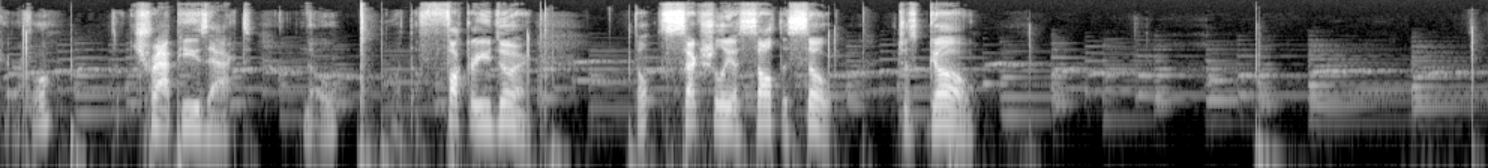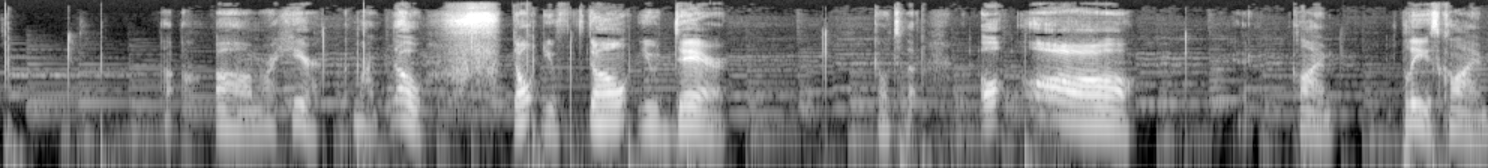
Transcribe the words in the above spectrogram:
Careful. The trapeze act. No. What the fuck are you doing? Don't sexually assault the soap. Just go. Oh, I'm right here. Come on. No. Don't you don't you dare. Go to the Oh oh Okay. Climb. Please climb.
